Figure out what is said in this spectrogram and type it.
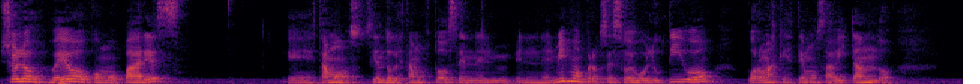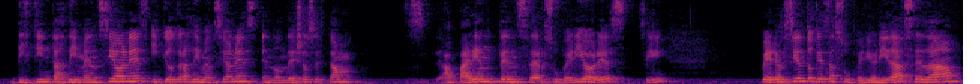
Yo los veo como pares. Eh, estamos, siento que estamos todos en el, en el mismo proceso evolutivo, por más que estemos habitando distintas dimensiones y que otras dimensiones en donde ellos están aparenten ser superiores, ¿sí? Pero siento que esa superioridad se da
